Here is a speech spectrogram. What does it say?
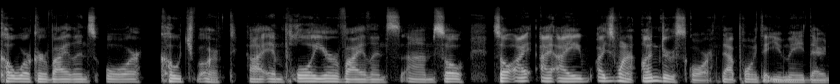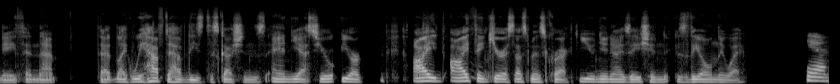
coworker violence or coach or uh, employer violence um, so so I, I i just want to underscore that point that you made there nathan that that like we have to have these discussions and yes you're you're i i think your assessment is correct unionization is the only way Yeah.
